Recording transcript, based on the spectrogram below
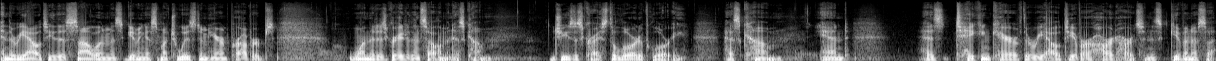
And the reality that Solomon is giving us much wisdom here in Proverbs, one that is greater than Solomon has come. Jesus Christ, the Lord of glory, has come and has taken care of the reality of our hard hearts and has given us a,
